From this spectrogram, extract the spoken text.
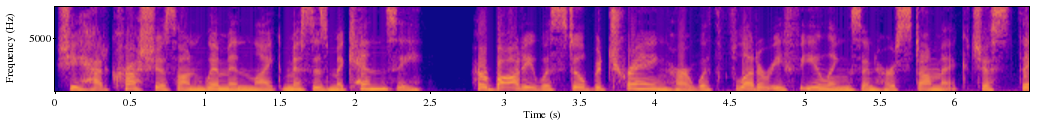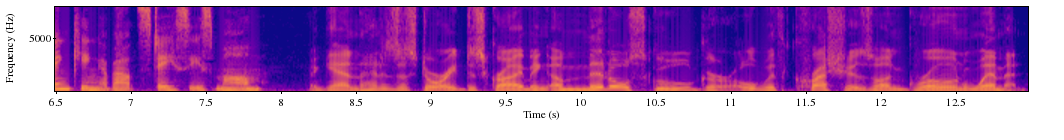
She had crushes on women like Mrs. Mackenzie. Her body was still betraying her with fluttery feelings in her stomach just thinking about Stacy's mom. Again, that is a story describing a middle school girl with crushes on grown women.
